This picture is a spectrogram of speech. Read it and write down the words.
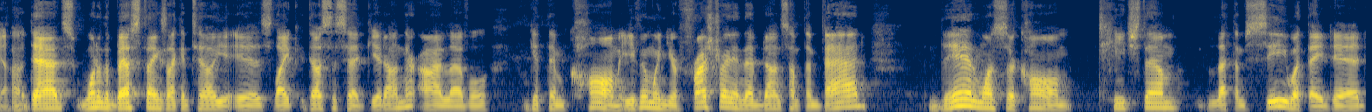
Yeah. uh, dads, one of the best things I can tell you is like Dustin said, get on their eye level, get them calm, even when you're frustrated and they've done something bad. Then once they're calm, teach them, let them see what they did,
